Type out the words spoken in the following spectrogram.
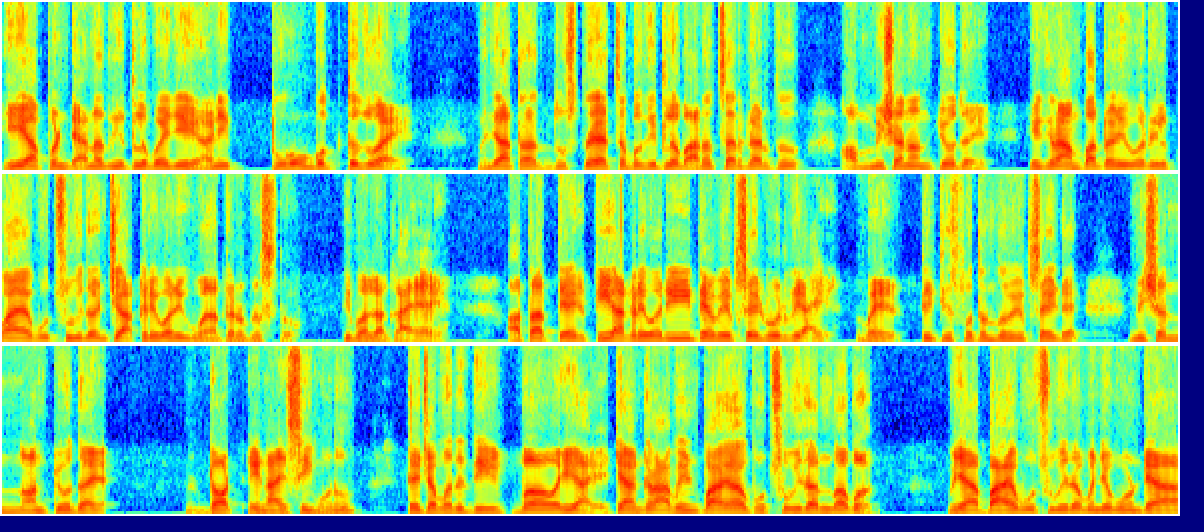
हे आपण ध्यानात घेतलं पाहिजे. आणि तो भक्त जो आहे म्हणजे आता दुसरं याचं बघितलं भारत सरकारचं मिशन अंत्योदय हे ग्राम पातळीवरील पायाभूत सुविधांची आकडेवारी गोळा करत असतो. ती बघा काय आहे. आता ते ती आकडेवारी त्या वेबसाईटवरती आहे. म्हणजे त्याची स्वतंत्र वेबसाईट आहे mission Antyodaya dot N I C म्हणून. त्याच्यामध्ये ती ही आहे. त्या ग्रामीण पायाभूत सुविधांबाबत या पायाभूत सुविधा म्हणजे कोणत्या?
